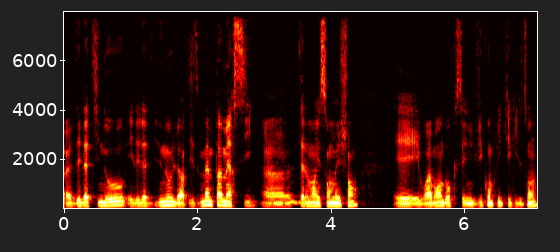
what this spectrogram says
euh, des latinos et les latinos, ils leur disent même pas merci, euh, tellement ils sont méchants. Et, et vraiment, donc, c'est une vie compliquée qu'ils ont.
